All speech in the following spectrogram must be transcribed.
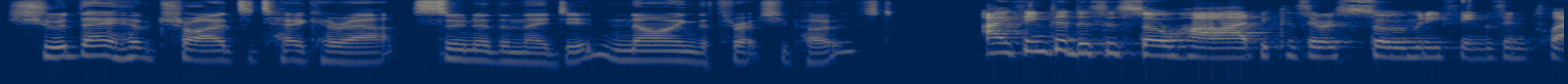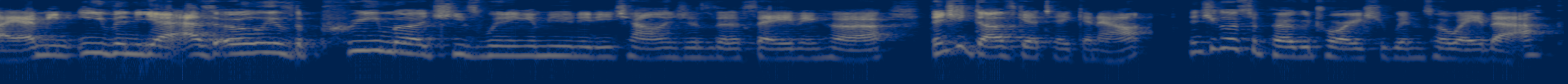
should they have tried to take her out sooner than they did, knowing the threat she posed? I think that this is so hard because there are so many things in play. I mean, even, yeah, as early as the pre merge, she's winning immunity challenges that are saving her. Then she does get taken out. Then she goes to purgatory, she wins her way back.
